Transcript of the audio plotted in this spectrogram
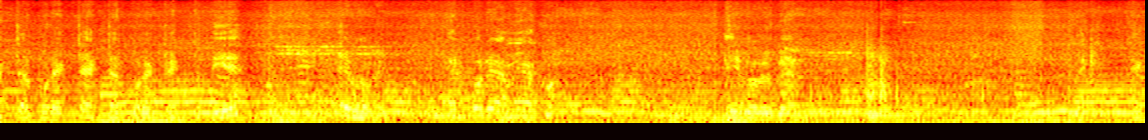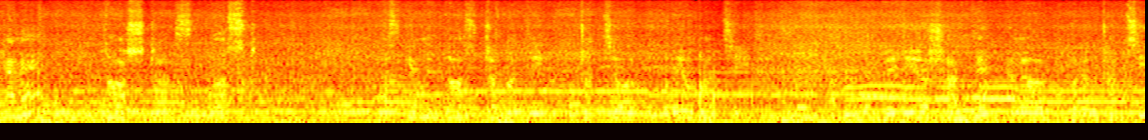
একটার পর একটা, একটার পর একটা একটা দিয়ে এইভাবে। এরপরে আমি এখন এইভাবে বেল এখানে দশটা আছে, দশটা। আজকে আমি দশটা পাতি উঠাচ্ছি, অল্প করে উঠাচ্ছি। আপনাদের ভিডিওর সাথে আমি অল্প করে উঠাচ্ছি।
